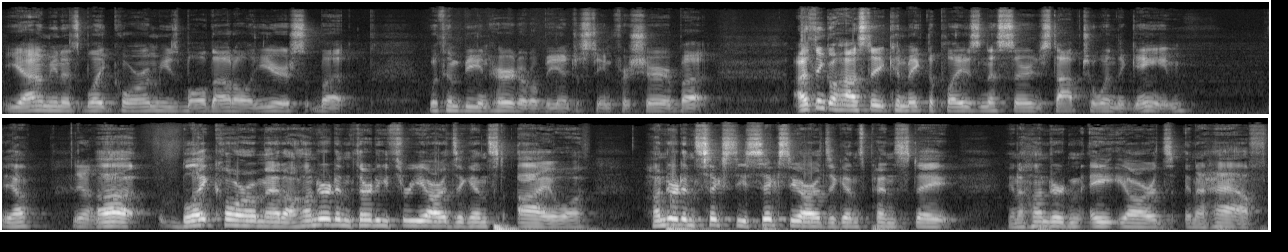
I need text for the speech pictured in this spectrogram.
Yeah, I mean it's Blake Corum. He's balled out all years, but with him being hurt, it'll be interesting for sure. But I think Ohio State can make the plays necessary to stop to win the game. Yeah. Yeah. Uh, Blake Corum had 133 yards against Iowa, 166 yards against Penn State, and 108 yards and a half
